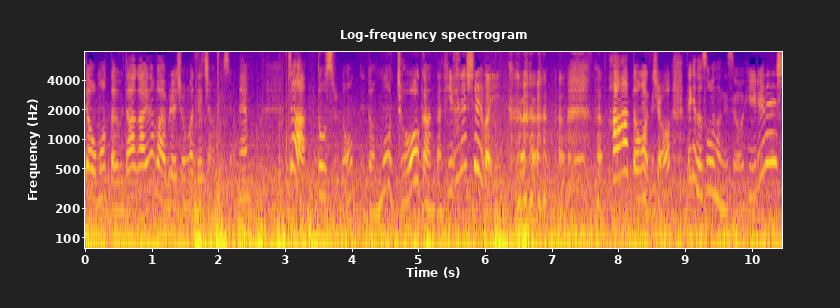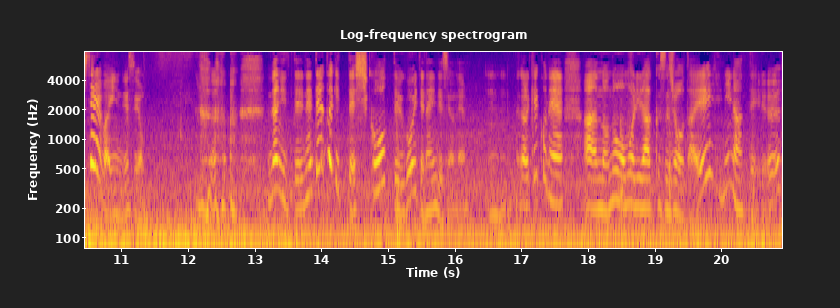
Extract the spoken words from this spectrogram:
て思った疑いのバイブレーションが出ちゃうんですよね。じゃあどうするの？って言うともう超簡単。昼寝してればいい。はあと思うでしょ？だけどそうなんですよ。昼寝してればいいんですよ。何って寝てる時って思考って動いてないんですよね、うん、だから結構ねあの脳もリラックス状態になっている、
